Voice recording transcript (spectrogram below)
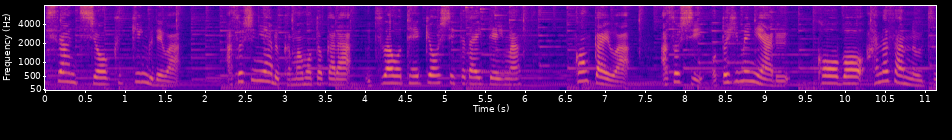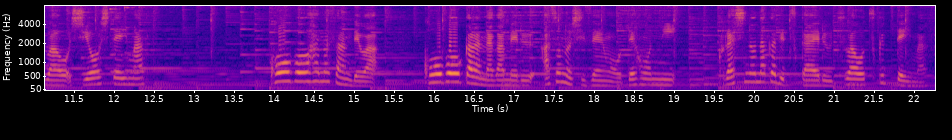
地産地消クッキングでは阿蘇市にある窯元から器を提供していただいています。今回は阿蘇市乙姫にある工房花さんの器を使用しています。工房花さんでは工房から眺める阿蘇の自然をお手本に暮らしの中で使える器を作っています。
